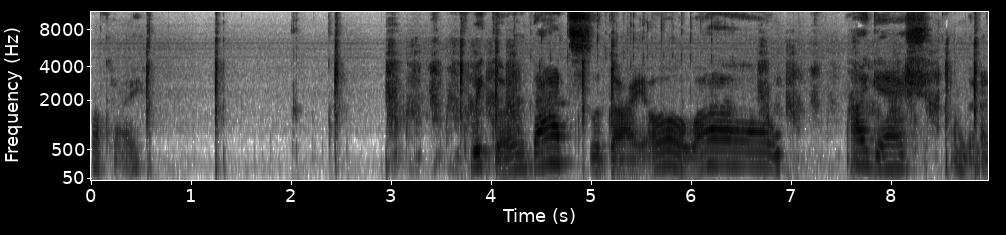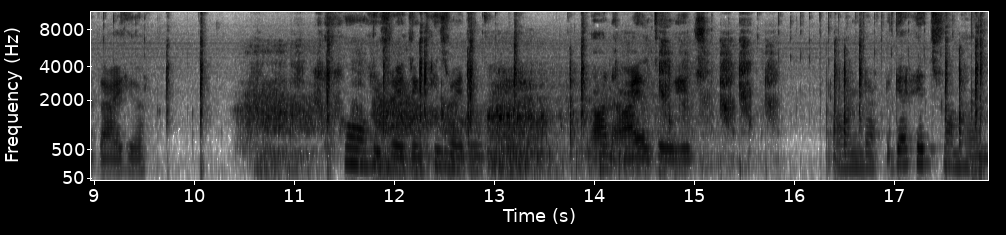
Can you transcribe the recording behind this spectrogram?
Okay. That's the guy. Oh, wow. I guess I'm gonna die here. Oh, he's raging, he's raging. Oh no, I also rage. And I have to get hits from him.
